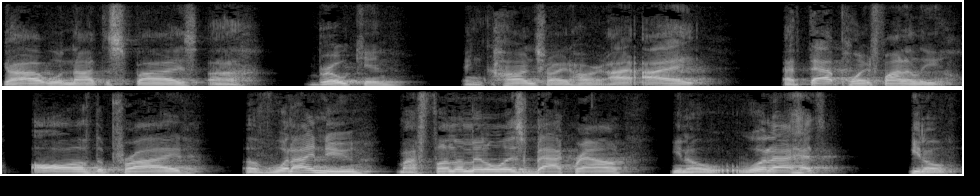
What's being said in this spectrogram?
God will not despise a broken and contrite heart. I, I at that point, finally, all of the pride of what I knew, my fundamentalist background, you know, what I had, you know,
